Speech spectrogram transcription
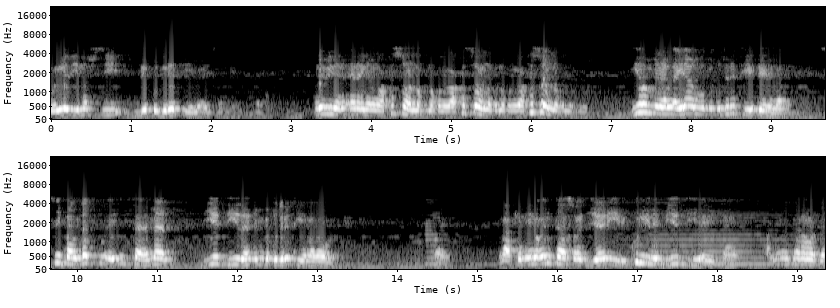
waladii nafsii biqudratihi ma aysan. Nebigana ereygan waa ka soo noqnoqday waa ka soo noqnoqday waa ka soo noqnoqday. Yowm min alayaamu biqudratihi dhehi lahay si bal dadku ay u fahmaan biyadiidan in biqudratihi laga wado laakiin inuu intaasoo jeeri yiri kullina biyadihi ay tahay marka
